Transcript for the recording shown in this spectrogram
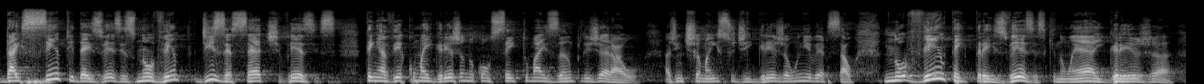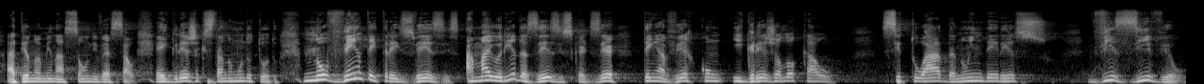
Das 110 vezes, 90, 17 vezes tem a ver com uma igreja no conceito mais amplo e geral. A gente chama isso de igreja universal. 93 vezes, que não é a igreja, a denominação universal, é a igreja que está no mundo todo. 93 vezes, a maioria das vezes, quer dizer, tem a ver com igreja local, situada no endereço visível.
